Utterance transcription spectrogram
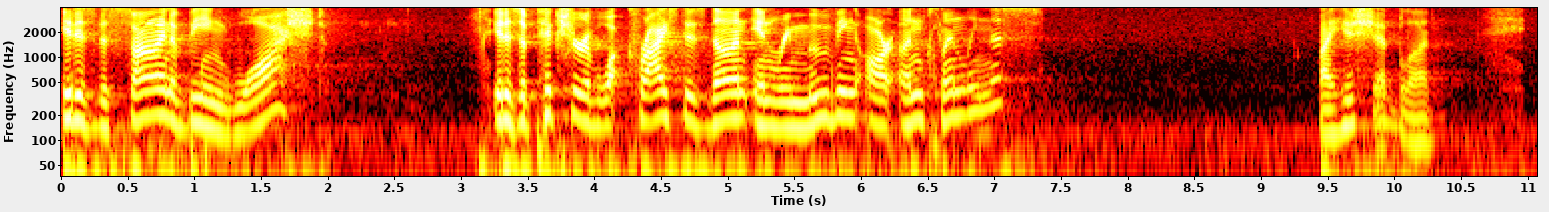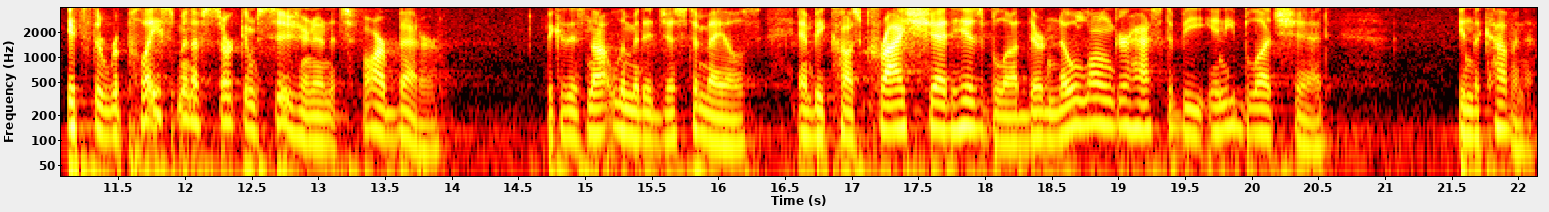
It is the sign of being washed. It is a picture of what Christ has done in removing our uncleanliness by his shed blood. It's the replacement of circumcision, and it's far better because it's not limited just to males. And because Christ shed his blood, there no longer has to be any bloodshed in the covenant.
